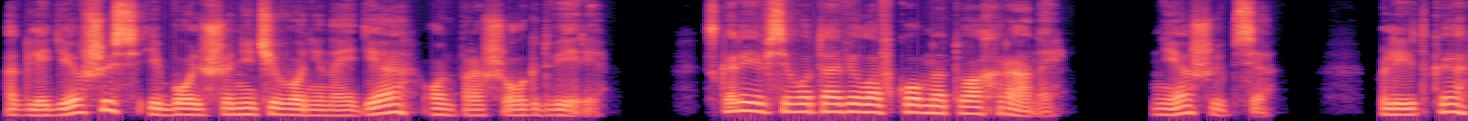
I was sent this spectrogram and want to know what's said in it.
Оглядевшись и больше ничего не найдя, он прошел к двери. Скорее всего, та вела в комнату охраны. Не ошибся. Плитка,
